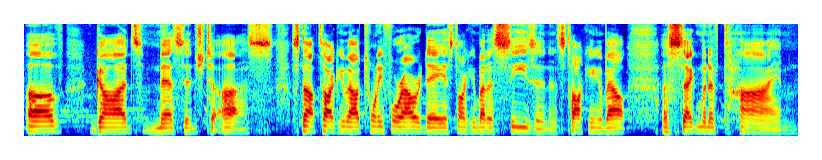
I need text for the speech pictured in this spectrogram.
of God's message to us. It's not talking about a 24 hour day, it's talking about a season, it's talking about a segment of time.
